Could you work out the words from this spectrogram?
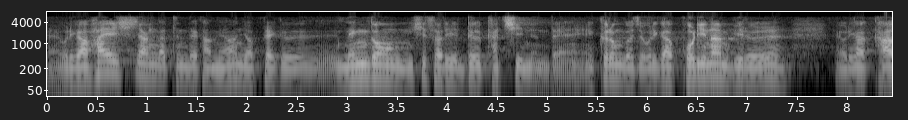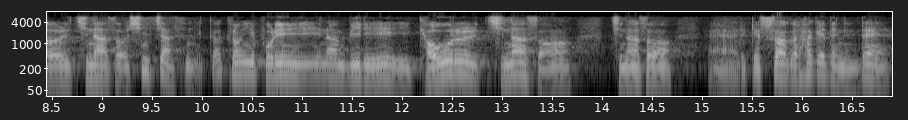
우리가 화훼시장 같은 데 가면 옆에 그 냉동 시설이 늘 같이 있는데 그런 거죠. 우리가 보리나 밀을 우리가 가을 지나서 심지 않습니까? 그럼 이 보리나 밀이 겨울을 지나서 지나서 에, 이렇게 수확을 하게 되는데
